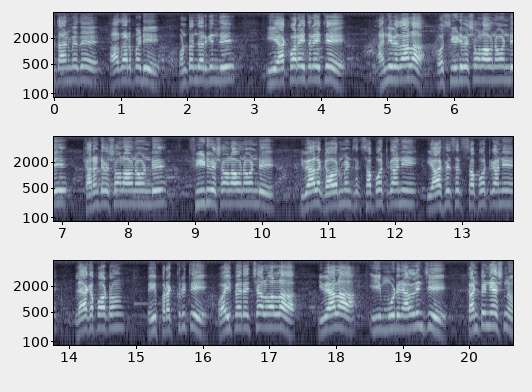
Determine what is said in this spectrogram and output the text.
దాని మీదే ఆధారపడి ఉండటం జరిగింది. ఈ ఏక్వా రైతులైతే అన్ని విధాల ఓ సీడ్ విషయంలో అవనివ్వండి కరెంటు విషయంలో అవనివ్వండి ఫీడ్ విషయంలో అవనివ్వండి ఈవేళ గవర్నమెంట్ సపోర్ట్ కానీ ఈ ఆఫీసర్ సపోర్ట్ కానీ లేకపోవటం ఈ ప్రకృతి వైపరీత్యాల వల్ల ఈవేళ ఈ మూడు నెలల నుంచి కంటిన్యూషను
